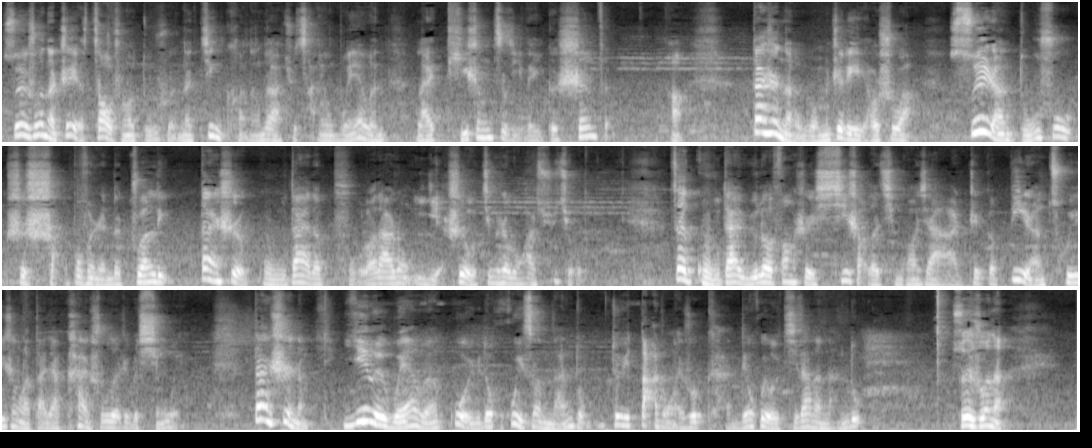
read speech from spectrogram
所以说呢，这也造成了读书人呢尽可能的去采用文言文来提升自己的一个身份啊。但是呢，我们这里也要说啊，虽然读书是少部分人的专利，但是古代的普罗大众也是有精神文化需求的。在古代娱乐方式稀少的情况下啊，这个必然催生了大家看书的这个行为。但是呢，因为文言文过于的晦涩难懂，对于大众来说肯定会有极大的难度。所以说呢，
